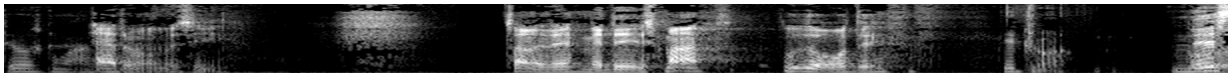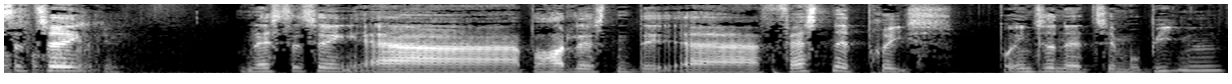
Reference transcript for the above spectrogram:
Det var sgu meget. Ja, det må man sige. Sådan er det, men det er smart. Udover det. Det er drop. Næste ting, næste ting er på hotlisten, det er fastnetpris på internet til mobilen.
